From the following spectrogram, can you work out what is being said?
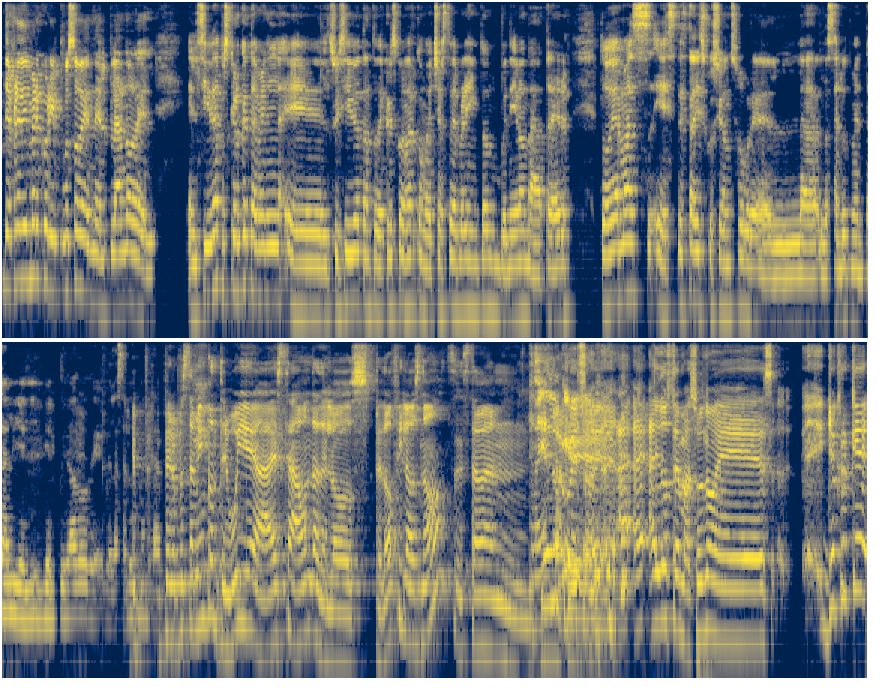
de Freddie Mercury puso en el plano del el SIDA, pues creo que también eh, el suicidio tanto de Chris Cornell como de Chester Bennington vinieron a traer todavía más este, esta discusión sobre la, la salud mental y el, y el cuidado de, de la salud mental. Pero pues también contribuye a esta onda de los pedófilos, ¿no? Estaban diciendo lo que Por que... eso, hay, hay- hay dos temas. Uno es. eh, Yo creo que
